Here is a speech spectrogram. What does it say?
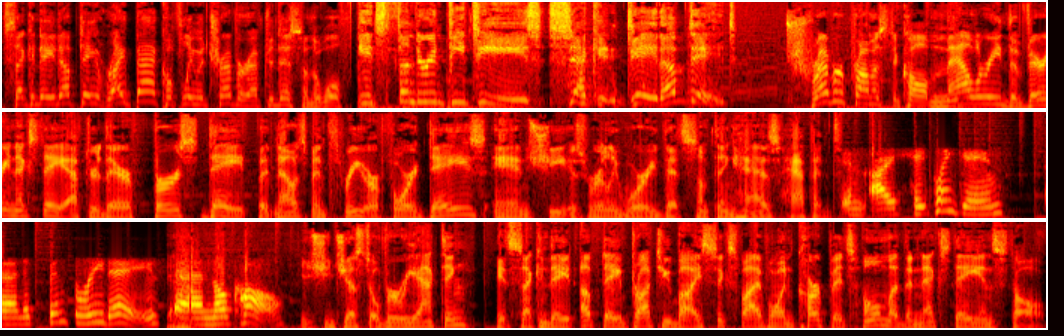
Second date update right back, hopefully with Trevor after this on the Wolf. It's Thunder and PT's second date update. Trevor promised to call Mallory the very next day after their first date, but now it's been three or four days, and she is really worried that something has happened. And I hate playing games, and it's been three days and no call. Is she just overreacting? It's second date update brought to you by 651 Carpets, home of the next day install.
